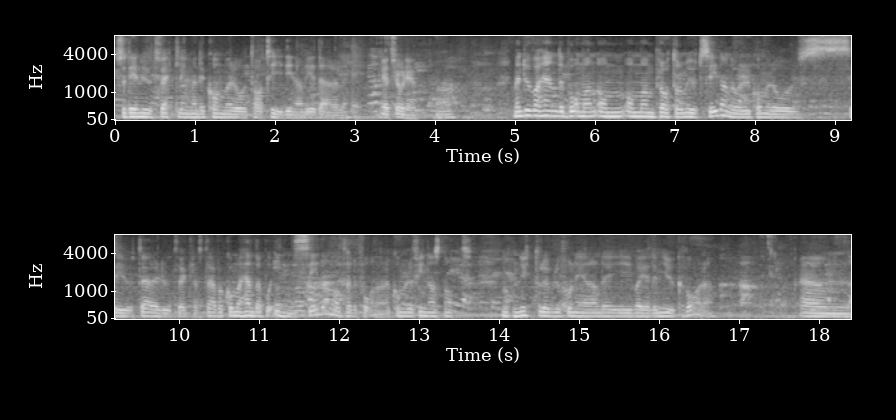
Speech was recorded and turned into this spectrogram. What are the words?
Så det är en utveckling men det kommer att ta tid innan vi är där eller? Jag tror det. Men du, vad händer på, om, man, om, om man pratar om utsidan då? Hur det kommer att se ut där eller utvecklas där? Vad kommer att hända på insidan av telefonen? Kommer det finnas något, något nytt revolutionerande i vad gäller mjukvara? Ehm,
